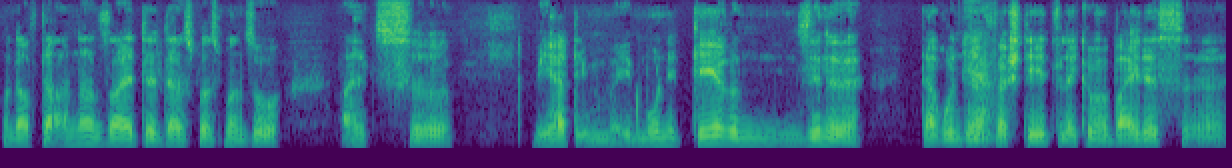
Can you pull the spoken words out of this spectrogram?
und auf der anderen Seite das, was man so als äh, Wert im, im monetären Sinne darunter ja. versteht. Vielleicht können wir beides äh,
